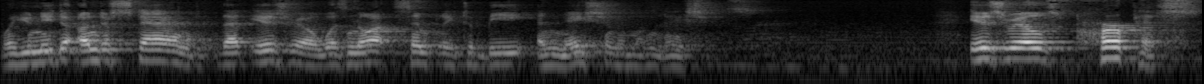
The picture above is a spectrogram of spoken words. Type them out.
Well, you need to understand that Israel was not simply to be a nation among nations. Israel's purpose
